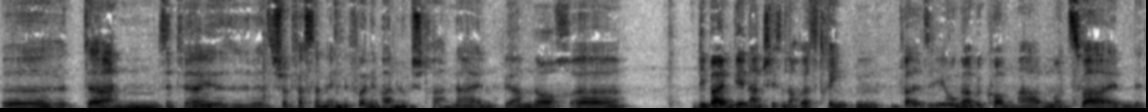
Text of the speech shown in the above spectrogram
Äh, dann sind wir jetzt schon fast am Ende von dem Handlungsstrang. Nein, wir haben noch. Äh, die beiden gehen anschließend noch was trinken, weil sie Hunger bekommen haben. Und zwar in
